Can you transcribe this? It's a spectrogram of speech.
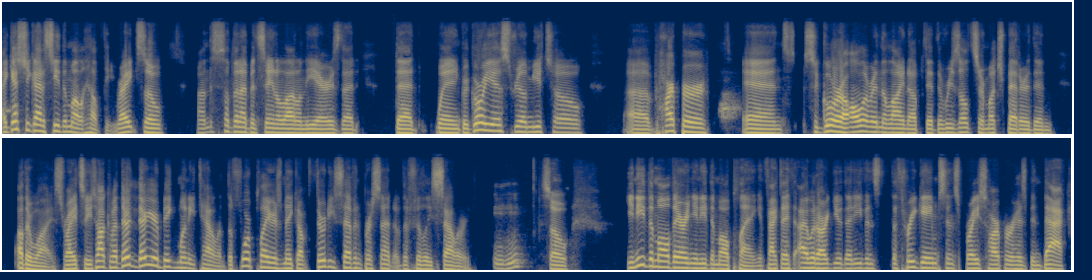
I guess you got to see them all healthy, right? So um, this is something I've been saying a lot on the air is that, that when Gregorius, Realmuto, uh, Harper and Segura all are in the lineup, that the results are much better than otherwise, right? So you talk about they're they're your big money talent. The four players make up 37% of the Phillies' salary. Mm-hmm. So you need them all there and you need them all playing. In fact, I, I would argue that even the three games since Bryce Harper has been back,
